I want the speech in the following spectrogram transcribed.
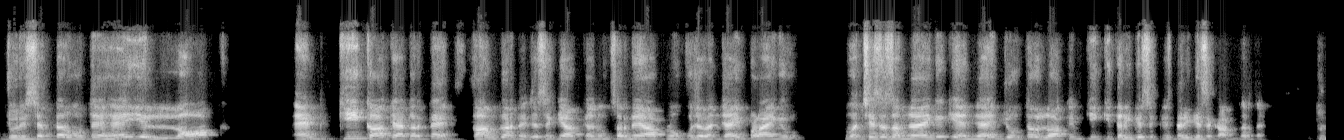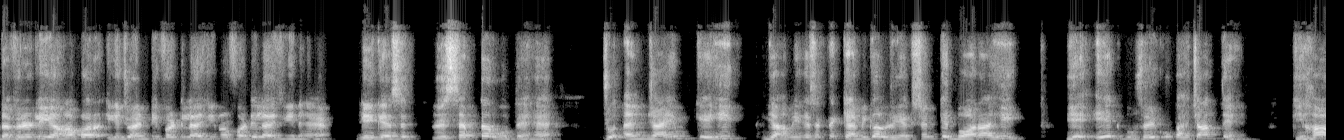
जो रिसेप्टर होते हैं, ये लॉक एंड की, का, क्या करते हैं? काम करते हैं। जैसे कि आपके अनूप सर ने आप लोगों को जब एंजाइम पढ़ाएँगे वो तो अच्छे से समझाएँगे कि एंजाइम जो होता है, वो लॉक एंड की की तरीके से, किस तरीके से काम करता है। तो डेफिनेटली यहाँ पर ये जो एंटी फर्टिलाइजिन और फर्टिलाइजिन है, ये एक ऐसे रिसेप्टर होते हैं, जो एंजाइम के ही, या हम ये कह सकते हैं केमिकल रिएक्शन के द्वारा ही ये एक दूसरे को पहचानते हैं। कि हाँ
